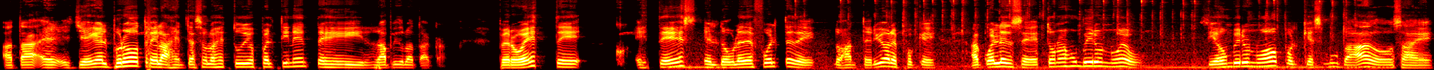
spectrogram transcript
ata- eh, llega el brote, la gente hace los estudios pertinentes y rápido lo atacan. Pero este, este es el doble de fuerte de los anteriores, porque acuérdense, esto no es un virus nuevo. Si es un virus nuevo, porque es mutado, o sea, es,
